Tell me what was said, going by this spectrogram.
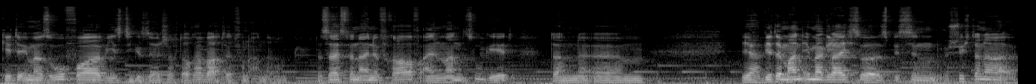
geht ja immer so vor, wie es die Gesellschaft auch erwartet von anderen. Das heißt, wenn eine Frau auf einen Mann zugeht, dann ähm, ja, wird der Mann immer gleich so als bisschen schüchterner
